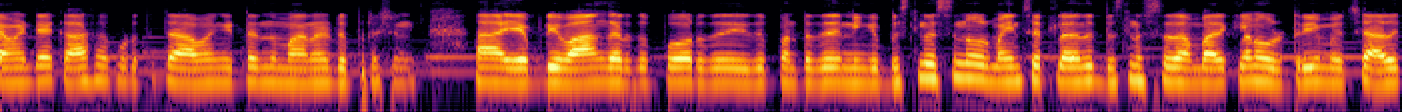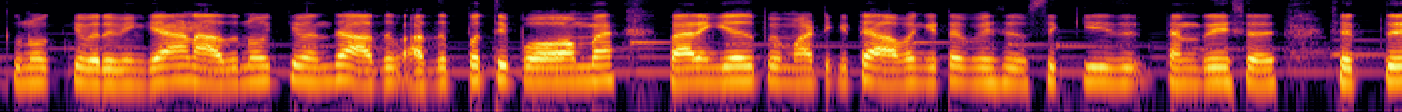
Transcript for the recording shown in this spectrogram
அவன்கிட்ட காசை கொடுத்துட்டு அவங்ககிட்ட இருந்து மன டிப்ரெஷன் எப்படி வாங்குறது போகிறது இது பண்ணுறது நீங்கள் பிஸ்னஸ்னு ஒரு மைண்ட் செட்டில் வந்து பிஸ்னஸ் சம்பாதிக்கலாம்னு ஒரு ட்ரீம் வச்சு அதுக்கு நோக்கி வருவீங்க. ஆனால் அது நோக்கி வந்து அது அதை பற்றி போகாமல் வேற எங்கேயாவது போய் மாட்டிக்கிட்டு அவங்ககிட்ட போய் சிக்கி தன்றி செ- செத்து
